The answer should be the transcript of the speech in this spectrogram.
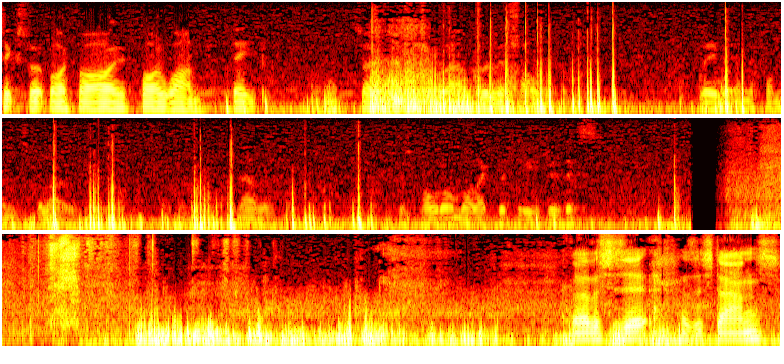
six foot by five by one deep. So worm through this hole. Leave it in the comments below. Now then, just hold on while I quickly do this. Now this is it as it stands.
